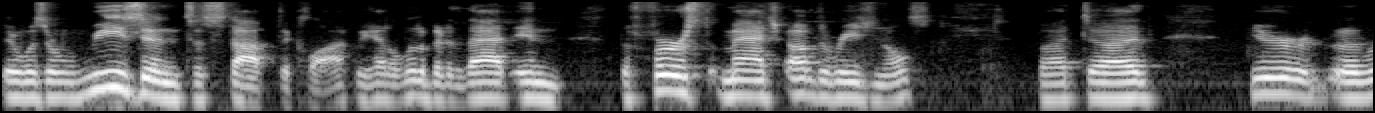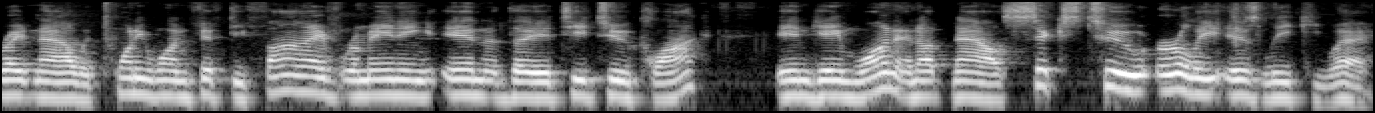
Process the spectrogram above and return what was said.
there was a reason to stop the clock. We had a little bit of that in the first match of the regionals, but uh, here uh, right now with 21:55 remaining in the T2 clock in game one, and up now 6-2 early is Li Kewei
